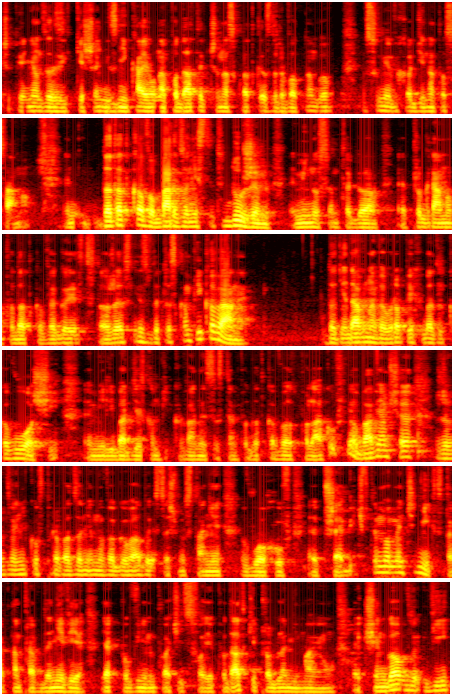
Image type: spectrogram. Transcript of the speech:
czy pieniądze z ich kieszeni znikają na podatek czy na składkę zdrowotną, bo w sumie wychodzi na to samo. Dodatkowo bardzo niestety dużym minusem tego programu podatkowego jest to, że jest niezwykle skomplikowany. Do niedawna w Europie chyba tylko Włosi mieli bardziej skomplikowany system podatkowy od Polaków i obawiam się, że w wyniku wprowadzenia nowego ładu jesteśmy w stanie Włochów e, przebić. W tym momencie nikt tak naprawdę nie wie, jak powinien płacić swoje podatki. Problemy mają księgowi,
